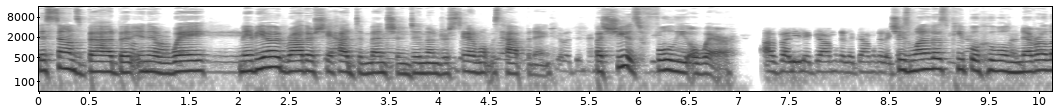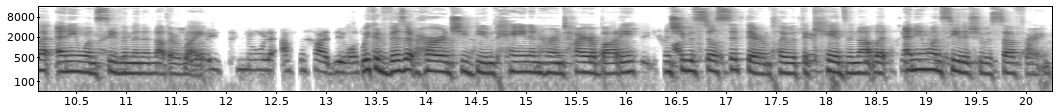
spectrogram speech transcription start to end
This sounds bad, but in a way, maybe I would rather she had dementia and didn't understand what was happening. But she is fully aware. She's one of those people who will never let anyone see them in another light. We could visit her and she'd be in pain in her entire body, and she would still sit there and play with the kids and not let anyone see that she was suffering.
